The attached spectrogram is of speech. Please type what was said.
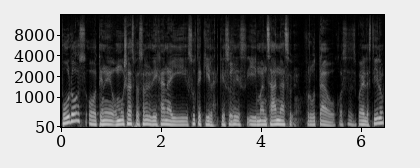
puros o tiene o muchas personas le dejan ahí su tequila, que eso Sí. es y manzanas, fruta o cosas así por el estilo.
